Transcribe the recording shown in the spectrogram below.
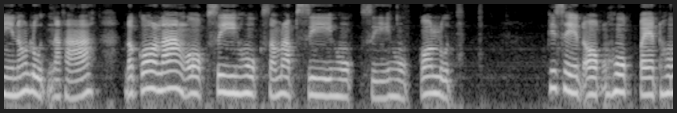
มีเนาะหลุดนะคะ แล้วก็ล่างออกสี่หกสำหรับสี่หกสี่หกก็หลุด พิเศษออกหกแปดห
